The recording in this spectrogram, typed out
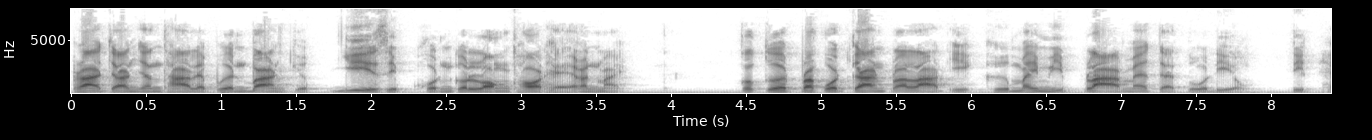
พระอาจารย์ยันทาและเพื่อนบ้านเกือบยี่สิบคนก็ลองทอดแหกันใหม่ ก็เกิดปรากฏการประหลาดอีกคือไม่มีปลาแม้แต่ตัวเดียว ติดแห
